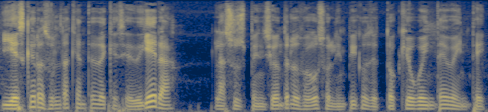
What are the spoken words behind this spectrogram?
Y es que resulta que antes de que se diera la suspensión de los Juegos Olímpicos de Tokio 2020,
